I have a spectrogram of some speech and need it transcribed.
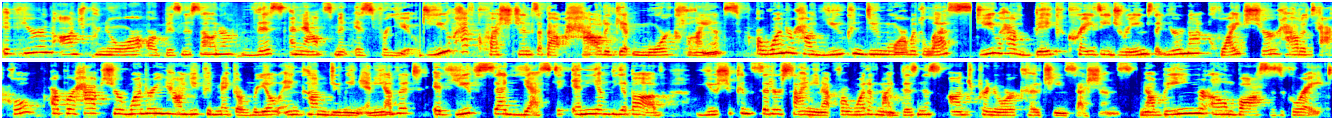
If you're an entrepreneur or business owner, this announcement is for you. Do you have questions about how to get more clients or wonder how you can do more with less? Do you have big, crazy dreams that you're not quite sure how to tackle? Or perhaps you're wondering how you could make a real income doing any of it? If you've said yes to any of the above, you should consider signing up for one of my business entrepreneur coaching sessions. Now, being your own boss is great,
